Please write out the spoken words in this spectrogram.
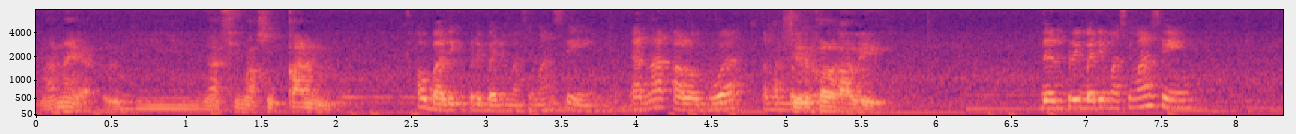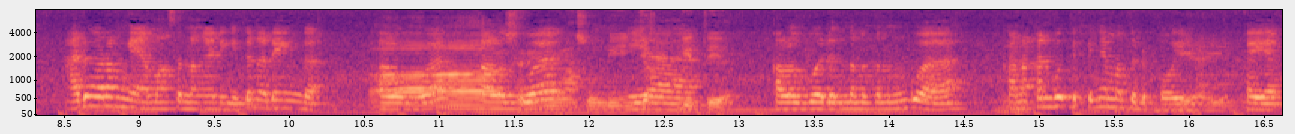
gimana ya lebih ngasih masukan. Oh balik ke pribadi masing-masing. Karena kalau gue teman-teman circle gua- kali. Dan pribadi masing-masing. Ada orang yang emang senangnya digituin ada yang enggak kalau gua Ah, kalau gua langsung dijek iya, gitu ya kalau gua dan teman-teman gua karena kan gua tipenya emang to the point Iya, iya. kayak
